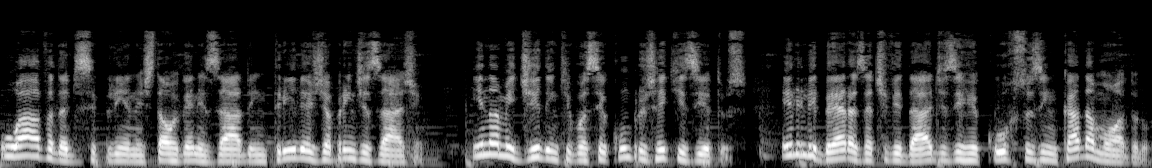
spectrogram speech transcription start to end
O AVA da disciplina está organizado em trilhas de aprendizagem, e na medida em que você cumpre os requisitos, ele libera as atividades e recursos em cada módulo.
